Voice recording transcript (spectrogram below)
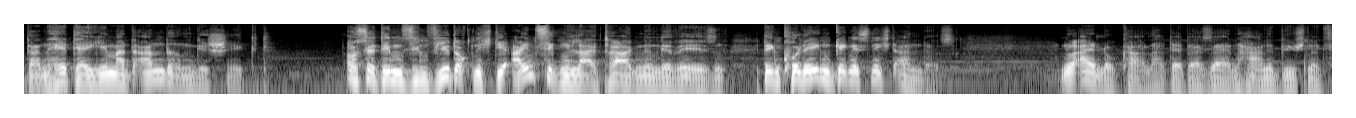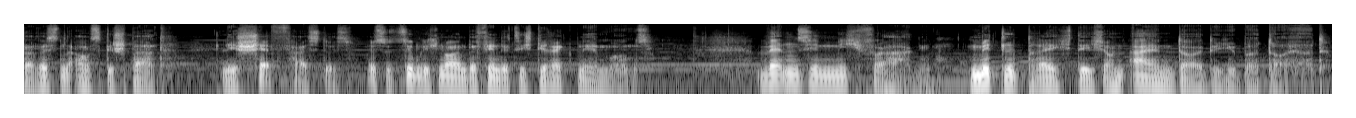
Dann hätte er jemand anderen geschickt. Außerdem sind wir doch nicht die einzigen Leidtragenden gewesen. Den Kollegen ging es nicht anders. Nur ein Lokal hat er bei seinen hanebüchenen Verrissen ausgesperrt. Les Chefs heißt es. Es ist ziemlich neu und befindet sich direkt neben uns. Wenn Sie mich fragen, mittelprächtig und eindeutig überteuert.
